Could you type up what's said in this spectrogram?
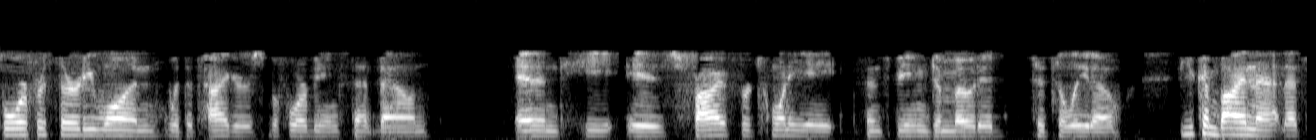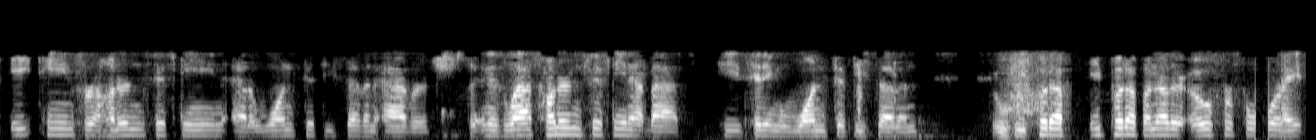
four for 31 with the Tigers before being sent down, and he is five for 28 since being demoted to Toledo. If you combine that, that's 18 for 115 at a 157 average. So in his last 115 at bats, he's hitting 157. Oof. He put up he put up another 0 for 4 night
